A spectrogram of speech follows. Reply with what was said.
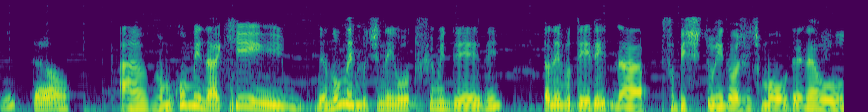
Então. Ah, vamos combinar que eu não lembro de nenhum outro filme dele. Eu lembro dele na substituindo o Agente Mulder, né? O,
